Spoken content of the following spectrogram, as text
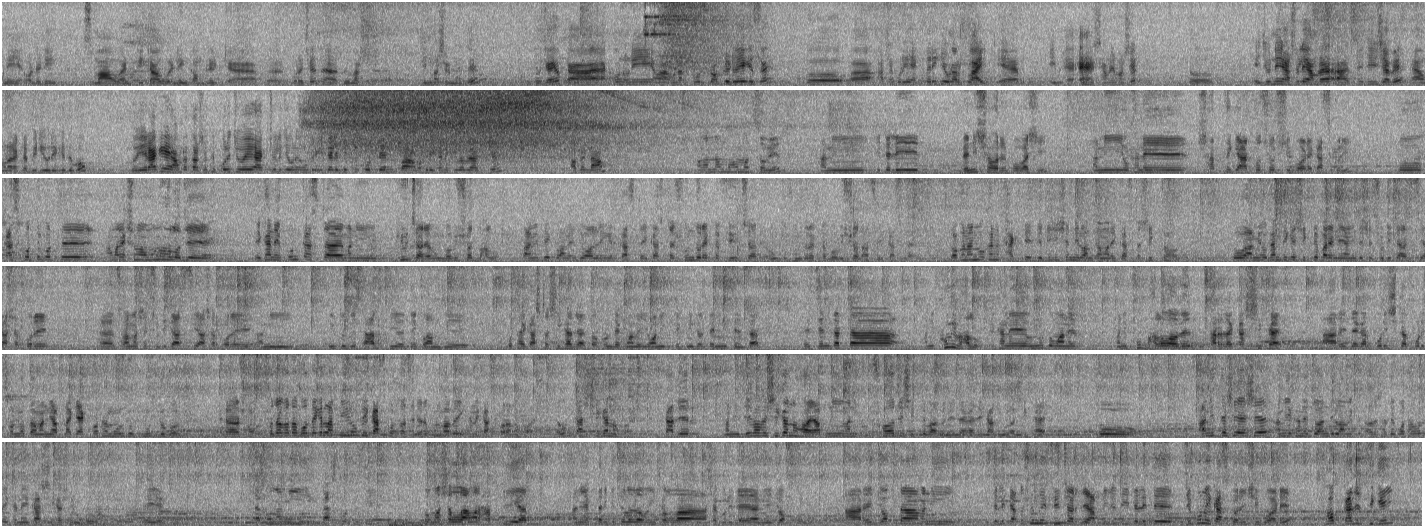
উনি অলরেডি স্মাও অ্যান্ড পিকাও ওয়েল্ডিং কমপ্লিট করেছেন দুই মাস, তিন মাসের মধ্যে। তো যাই হোক এখন উনি ওনার কোর্স কমপ্লিট হয়ে গেছে। তো আশা করি এক তারিখে ওনার ফ্লাইট সামনের মাসে। তো এই জন্যই আসলে আমরা স্মৃতি হিসাবে ওনার একটা ভিডিও রেখে দেবো। তো এর আগে আমরা তার সাথে পরিচয় হয়ে অ্যাকচুয়ালি যে উনি ইটালিতে কী করতেন বা আমাদের এখানে কীভাবে আসছেন আপনার নাম? আমার নাম মোহাম্মদ সমীর। আমি ইটালির ভেনিস শহরের প্রবাসী। আমি ওখানে সাত থেকে আট বছর শিপওয়ার্ডে কাজ করি। তো কাজ করতে করতে আমার একসময় মনে হলো যে এখানে কোন কাজটায় মানে ফিউচার এবং ভবিষ্যৎ ভালো। তা আমি দেখলাম এই যে ওয়ার্ল্ডিংয়ের কাজটা, এই কাজটা সুন্দর একটা ফিউচার এবং কি সুন্দর একটা ভবিষ্যৎ আছে এই কাজটায়। তখন আমি ওখানে থাকতে যে ডিসিশন নিলাম যে আমার এই কাজটা শিখতে হবে। তো আমি ওখান থেকে শিখতে পারিনি, আমি দেশে ছুটিতে আসছি, আসার পরে ছয় মাসের ছুটিতে আসছি। আসার পরে আমি ইউটিউবে সার্চ দিয়ে দেখলাম যে কোথায় কাজটা শেখা যায়। তখন দেখলাম এই অনেক টেকনিক্যাল ট্রেনিং সেন্টার এই সেন্টারটা মানে খুবই ভালো। এখানে উন্নত মানের মানে খুব ভালোভাবে স্যারেরা কাজ শেখায়। আর এই জায়গার পরিষ্কার পরিচ্ছন্নতা মানে আপনাকে এক কথা মুগ্ধ মুগ্ধ করবে। এটা সোজা কথা বলতে গেলে আপনি ইউরোপে কাজ করতেছেন। এরকমভাবে এখানে কাজ করানো হয় এবং কাজ শেখানো হয়। কাজের মানে যেভাবে শেখানো হয়, আপনি মানে খুব সহজে শিখতে পারবেন এই জায়গায় যে কাজগুলো শেখায়। তো আমি দেশে এসে আমি এখানে জয়েন দিলাম তাদের সাথে কথা বলে এখানে কাজ শেখা শুরু করলাম। এই আর কি। এখন আমি কাজ করতেছি। তো মাসাল্লাহ আমার হাত ক্লিয়ার আমি এক তারিখে চলে যাব ইনশাল্লাহ আশা করি যে আমি জব করব। আর এই জবটা মানে ইটালিতে এত সুন্দর ফিউচার যে আপনি যদি ইটালিতে যে কোনোই কাজ করেন শিবওয়ার্ডে, সব কাজের থেকেই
